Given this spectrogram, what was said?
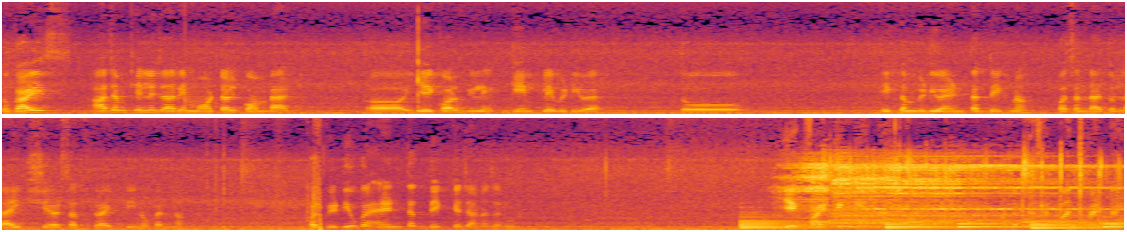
तो गाइस आज हम खेलने जा रहे हैं मॉटल कॉम्बैट ये एक और गेम प्ले वीडियो है। तो एकदम वीडियो एंड तक देखना। पसंद आए तो लाइक शेयर सब्सक्राइब तीनों करना। पर वीडियो का एंड तक देख के जाना ज़रूर। ये एक फाइटिंग गेम है। मतलब जैसे पंच मैन टाइप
